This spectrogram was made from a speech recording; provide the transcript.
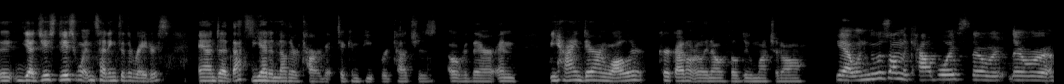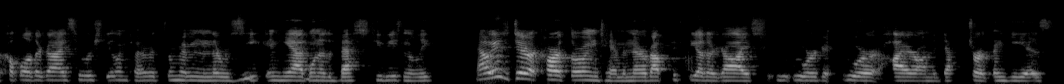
uh, yeah, Jason, Jason Witten's heading to the Raiders, and uh, that's yet another target to compete for touches over there. And behind Darren Waller, Kirk, I don't really know if he'll do much at all. Yeah, when he was on the Cowboys, there were there were a couple other guys who were stealing targets from him, and there was Zeke, and he had one of the best QBs in the league. Now he has Derek Carr throwing to him, and there are about 50 other guys who, are who are higher on the depth chart than he is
